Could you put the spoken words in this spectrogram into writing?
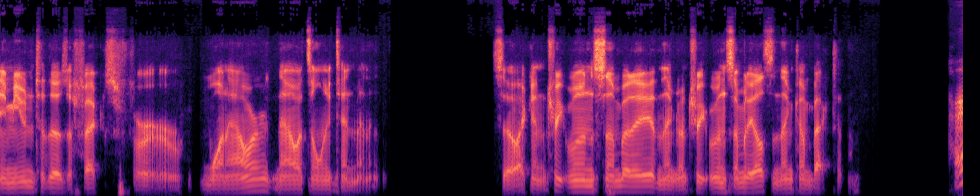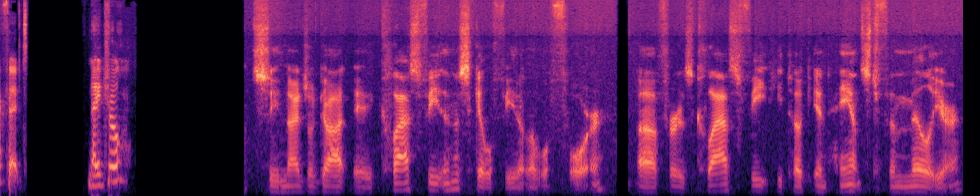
immune to those effects for one hour, now it's only 10 minutes. So I can treat wounds somebody and then go treat wounds somebody else and then come back to them. Perfect. Nigel? Let's see, Nigel got a class feat and a skill feat at level four. Uh, for his class feat, he took Enhanced Familiar,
